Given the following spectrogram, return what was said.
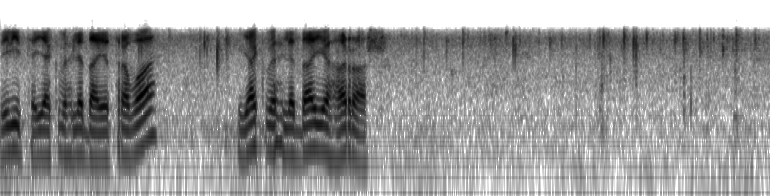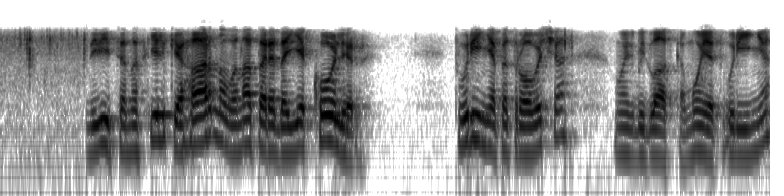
Дивіться, як виглядає трава, як виглядає гараж. Дивіться, наскільки гарно вона передає колір творіння Петровича. Ось, будь ласка, моє творіння.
